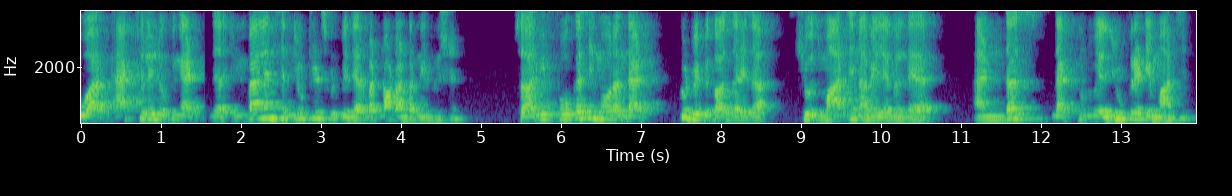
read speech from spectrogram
who are actually looking at their imbalance in nutrients could be there, but not undernutrition. So are we focusing more on that could be because there is a huge margin available there, and thus that could be a lucrative margin.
